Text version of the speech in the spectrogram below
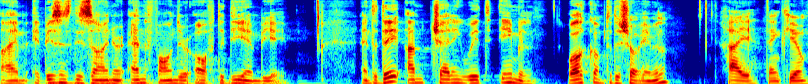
I'm a business designer and founder of the DMBA. And today I'm chatting with Emil. Welcome to the show, Emil. Hi, thank you.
